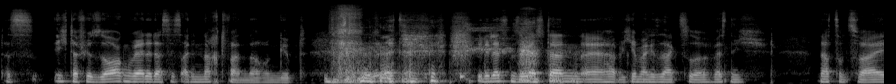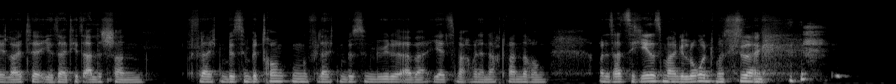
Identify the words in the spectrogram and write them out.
dass ich dafür sorgen werde, dass es eine Nachtwanderung gibt. in den letzten Semestern äh, habe ich immer gesagt, so, weiß nicht, nachts um zwei, Leute, ihr seid jetzt alles schon vielleicht ein bisschen betrunken, vielleicht ein bisschen müde, aber jetzt machen wir eine Nachtwanderung. Und es hat sich jedes Mal gelohnt, muss ich sagen.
